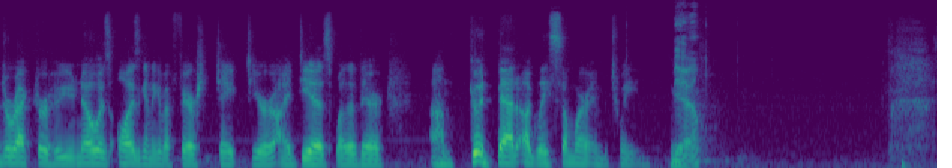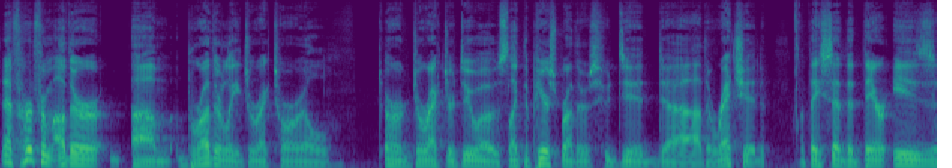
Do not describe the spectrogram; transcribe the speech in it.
director who you know is always going to give a fair shake to your ideas, whether they're um, good, bad, ugly, somewhere in between. Yeah, and I've heard from other um, brotherly directorial or director duos like the Pierce brothers who did uh, The Wretched. They said that there is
